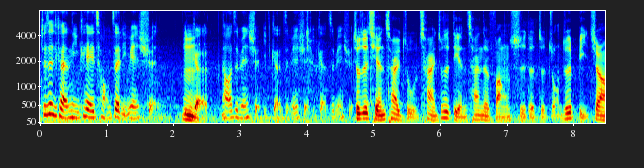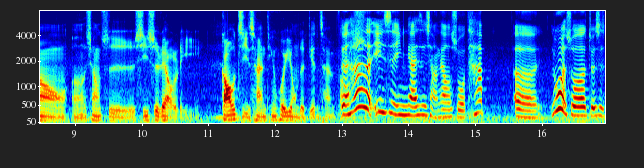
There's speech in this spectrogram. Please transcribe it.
就是可能你可以从这里面选一个，然后这边选一个，这边选一个，这边选，就是前菜、主菜，就是点餐的方式的这种，就是比较呃像是西式料理高级餐厅会用的点餐方式。对，他的意思应该是强调说，他呃如果说就是。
